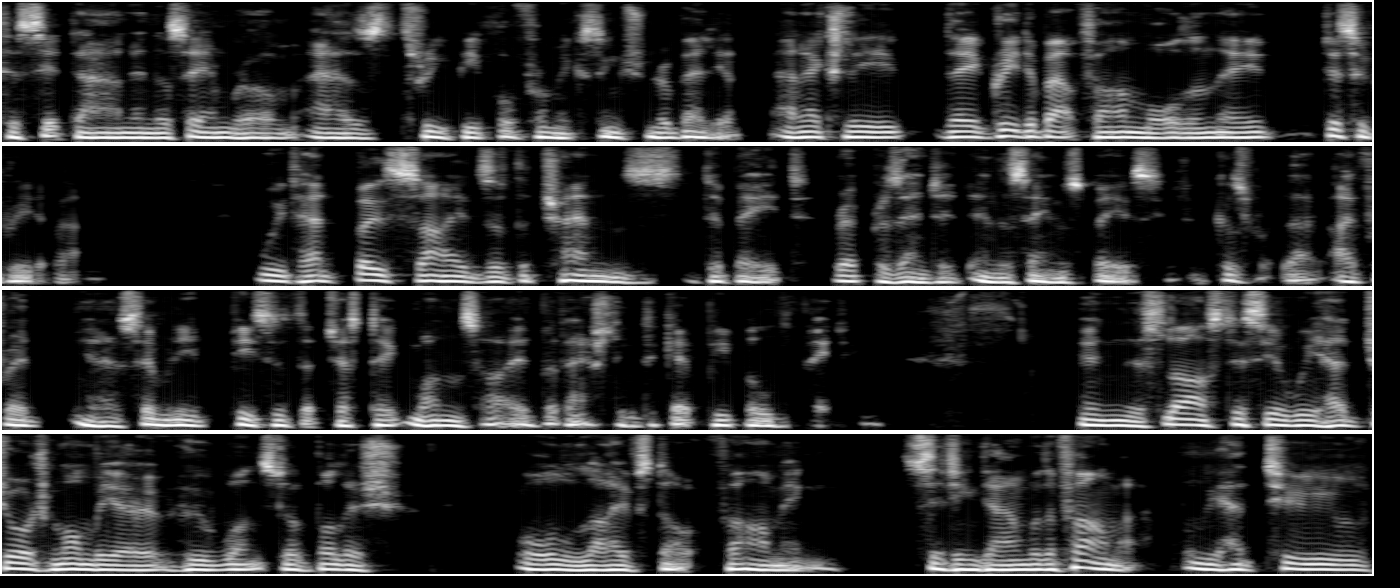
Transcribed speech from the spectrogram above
to sit down in the same room as three people from Extinction Rebellion. And actually, they agreed about far more than they disagreed about. We've had both sides of the trans debate represented in the same space because I've read, you know, so many pieces that just take one side, but actually to get people debating. In this last issue, we had George Monbiot, who wants to abolish all livestock farming, sitting down with a farmer. We had two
